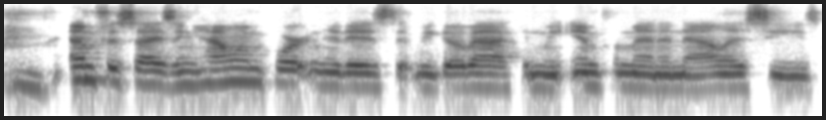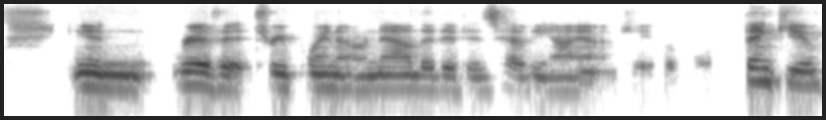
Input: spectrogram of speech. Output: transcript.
emphasizing how important it is that we go back and we implement analyses in Rivet 3.0 now that it is heavy ion capable. Thank you.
